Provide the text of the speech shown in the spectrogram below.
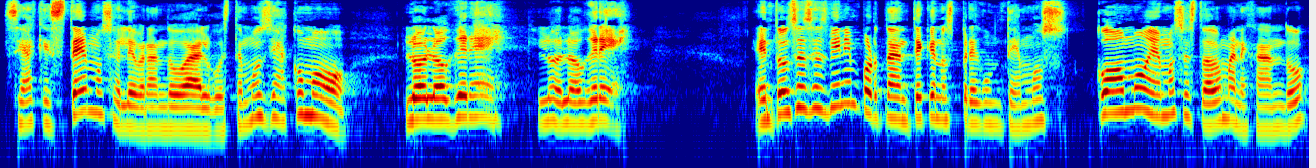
sea que estemos celebrando algo, estemos ya como, lo logré, lo logré. Entonces es bien importante que nos preguntemos cómo hemos estado manejando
